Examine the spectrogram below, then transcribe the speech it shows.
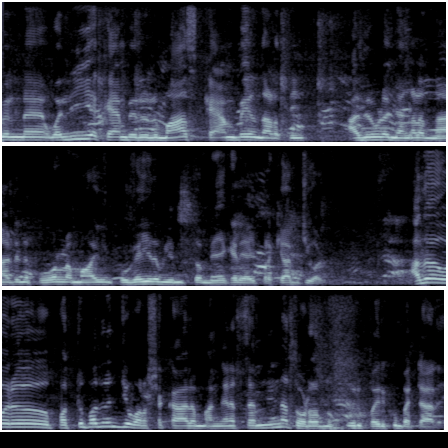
പിന്നെ വലിയ ക്യാമ്പയിൻ ഒരു മാസ് ക്യാമ്പയിൻ നടത്തി അതിലൂടെ ഞങ്ങളുടെ നാടിനെ പൂർണമായും പുകയില വിമുക്ത മേഖലയായി പ്രഖ്യാപിച്ചു കഴിഞ്ഞു. അത് ഒരു പത്ത് പതിനഞ്ച് വർഷക്കാലം അങ്ങനെ തന്നെ തുടർന്നു. ഒരു പരിക്കും പറ്റാതെ.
